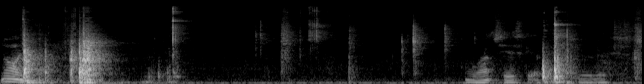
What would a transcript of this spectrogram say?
Nine. Oh, actually, let's get a this.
